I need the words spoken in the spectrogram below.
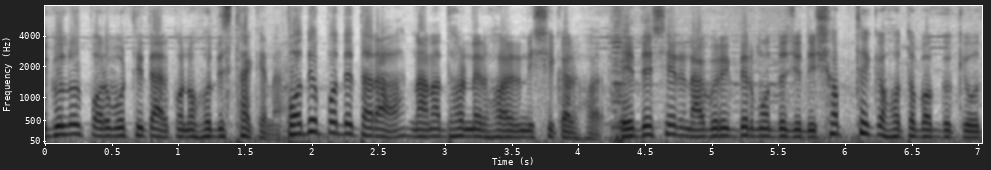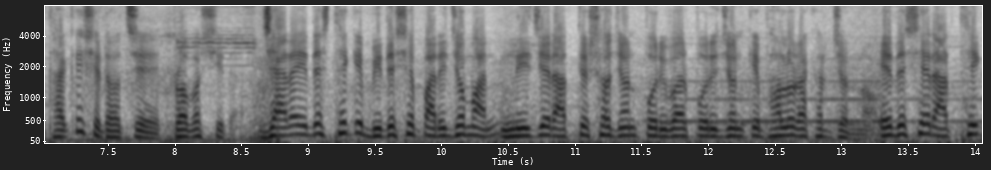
এগুলোর পরবর্তীতে আর কোনো হদিস থাকে না। পদে পদে তারা নানা ধরনের হয়রানির শিকার হয়। এদেশের নাগরিকদের মধ্যে যদি সব থেকে হতভাগ্য কেউ থাকে, সেটা হচ্ছে প্রবাসীরা। যারা এদেশ থেকে বিদেশে পাড়ি জমান নিজের আত্মীয় স্বজন পরিবার পরিজনকে ভালো রাখার জন্য, এদেশের আর্থিক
